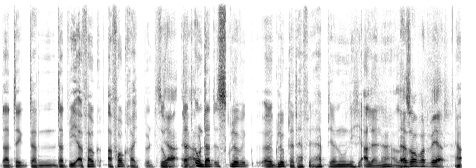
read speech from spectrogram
Dass ich dann, dass wir Erfolg, erfolgreich bin. So, Ja, dat, ja. Und das ist Glück, äh, Glück das habt habt ja nun nicht alle, ne? Also, das ist auch was wert. ja.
